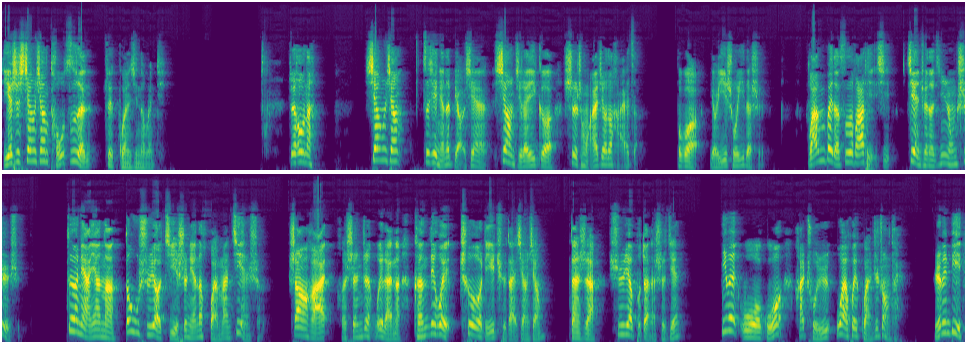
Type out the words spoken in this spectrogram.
也是香香投资人最关心的问题。最后呢，香香这些年的表现像极了一个恃宠而骄的孩子。不过有一说一的是，完备的司法体系、健全的金融秩序，这两样呢都需要几十年的缓慢建设。上海和深圳未来呢肯定会彻底取代香香，但是啊需要不短的时间，因为我国还处于外汇管制状态。人民币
